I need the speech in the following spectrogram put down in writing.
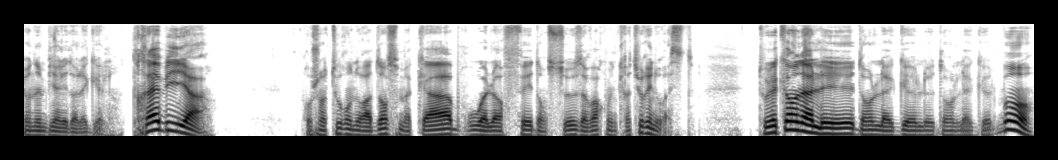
Et on aime bien aller dans la gueule. Très bien Prochain tour, on aura danse macabre, ou alors fée danseuse, à voir combien de créatures il nous reste. Tous les cas, on allait dans la gueule, dans la gueule. Bon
